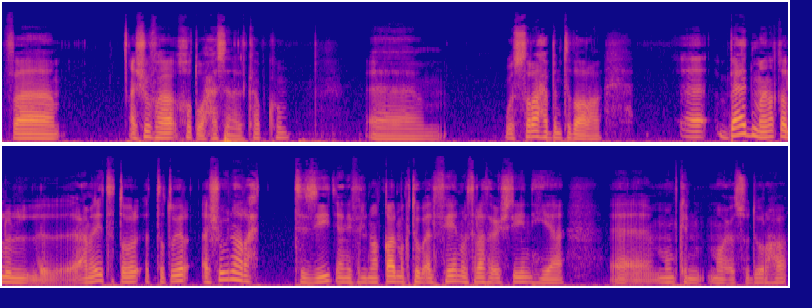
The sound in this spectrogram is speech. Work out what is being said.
فأشوفها خطوة حسنة ل Capcom أم، والصراحة بانتظارها. أه، بعد ما نقلوا عملية التطوير, أشوف إنها راح تزيد. يعني في المقال مكتوب 2023 هي أه، ممكن موعد صدورها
